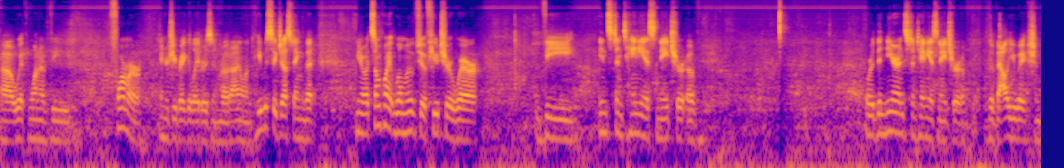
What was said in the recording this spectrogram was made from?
uh, with one of the former energy regulators in Rhode Island, he was suggesting that, you know, at some point we'll move to a future where the instantaneous nature of or the near instantaneous nature of the valuation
